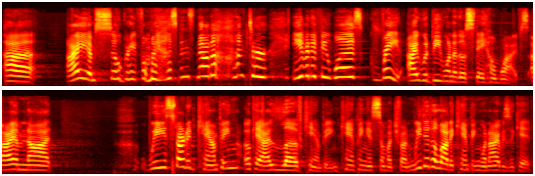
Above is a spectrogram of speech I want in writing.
Uh, I am so grateful my husband's not a hunter. Even if he was, great. I would be one of those stay home wives. I am not we started camping. Okay, I love camping. Camping is so much fun. We did a lot of camping when I was a kid.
